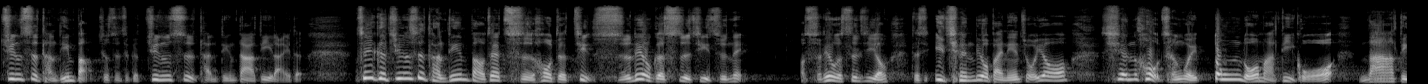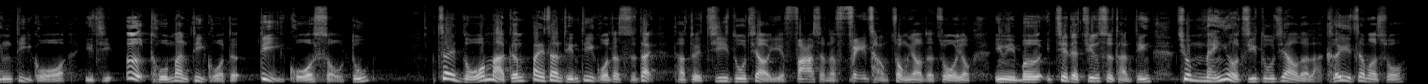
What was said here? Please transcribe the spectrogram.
君士坦丁堡，就是这个君士坦丁大帝来的。这个君士坦丁堡在此后的近十六个世纪之内，哦，十六个世纪哦，这是一千六百年左右哦，先后成为东罗马帝国、拉丁帝国以及鄂图曼帝国的帝国首都。在罗马跟拜占庭帝国的时代，他对基督教也发生了非常重要的作用。因为某一届的君士坦丁就没有基督教的了，可以这么说。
